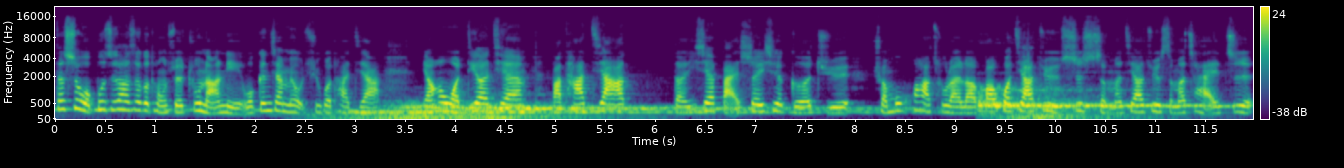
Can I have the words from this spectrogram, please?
但是我不知道这个同学住哪里，我更加没有去过他家。然后我第二天把他家的一些摆设、一些格局全部画出来了，包括家具是什么家具、什么材质，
